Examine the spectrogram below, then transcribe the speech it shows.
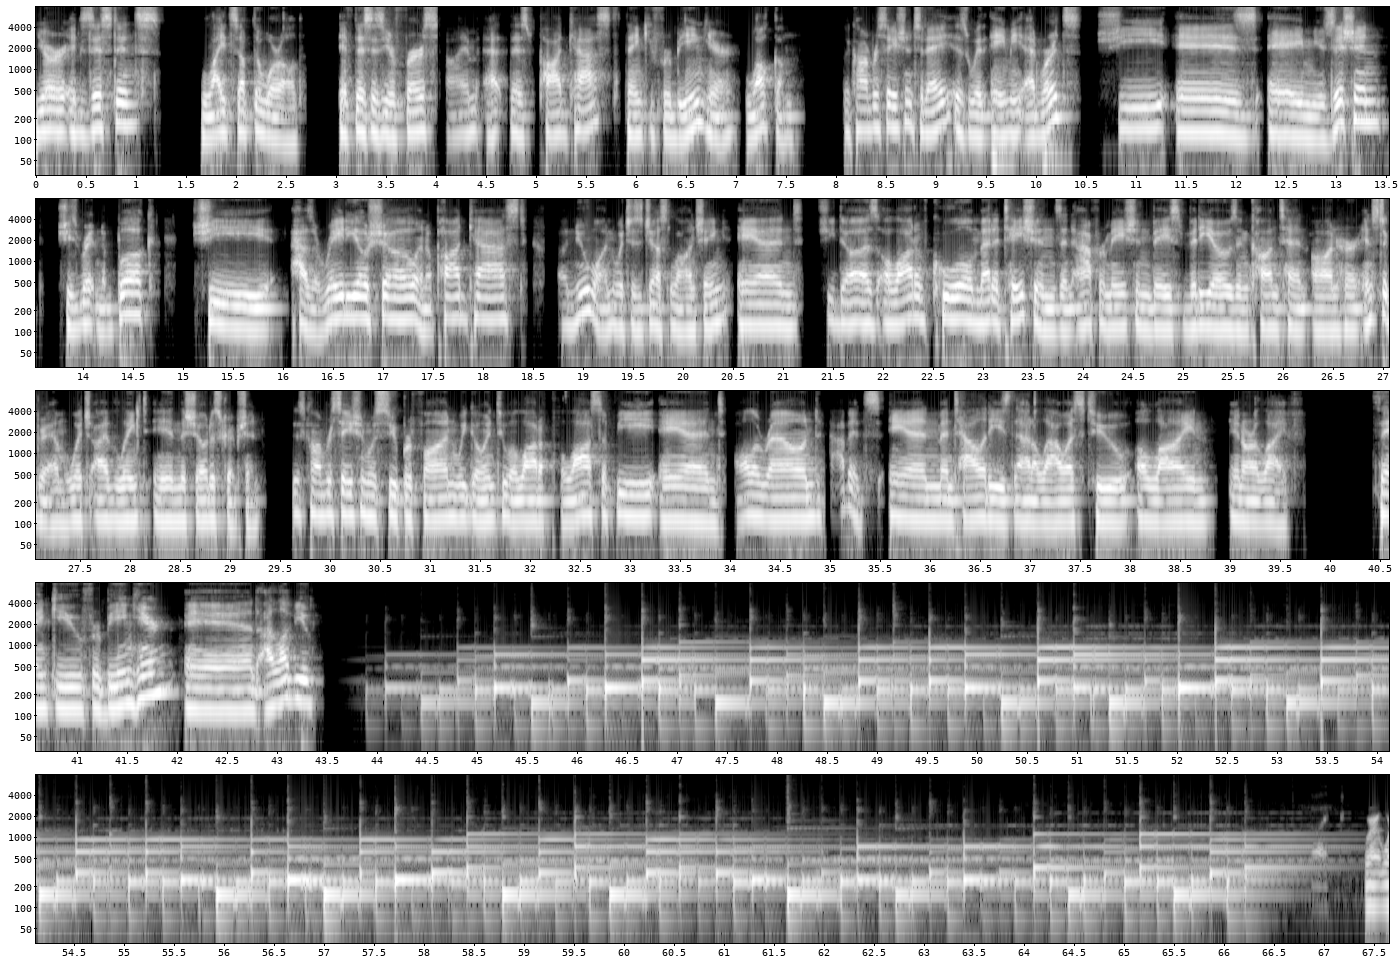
Your existence lights up the world. If this is your first time at this podcast, thank you for being here. Welcome. The conversation today is with Amy Edwards. She is a musician. She's written a book. She has a radio show and a podcast a new one, which is just launching. And she does a lot of cool meditations and affirmation based videos and content on her Instagram, which I've linked in the show description. This conversation was super fun. We go into a lot of philosophy and all around habits and mentalities that allow us to align in our life. Thank you for being here, and I love you.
